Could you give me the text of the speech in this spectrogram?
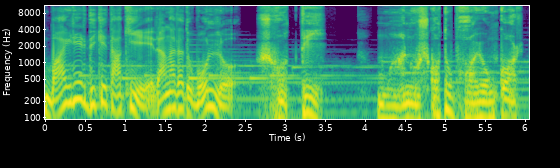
বাইরের দিকে তাকিয়ে রাঙাদাদু বলল সত্যি? মানুষ কত ভয়ঙ্কর।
